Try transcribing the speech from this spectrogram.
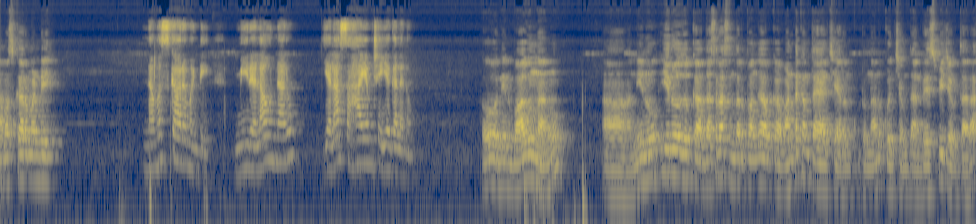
నమస్కారం అండి. నమస్కారం అండి. మీరెలా ఉన్నారు? ఎలా సహాయం చేయగలను ఓ నేను బాగున్నాను. నేను ఈరోజు ఒక దసరా సందర్భంగా ఒక వంటకం తయారు చేయాలనుకుంటున్నాను. కొంచెం దాని రెసిపీ చెబుతారా?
